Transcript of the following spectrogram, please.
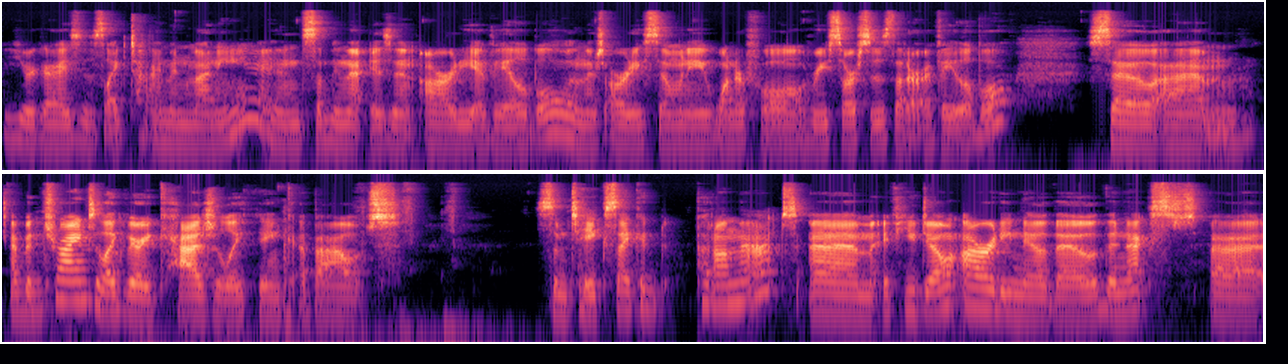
your guys' like time and money and something that isn't already available and there's already so many wonderful resources that are available so um, I've been trying to like very casually think about some takes I could put on that. Um, if you don't already know, though, the next, uh,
